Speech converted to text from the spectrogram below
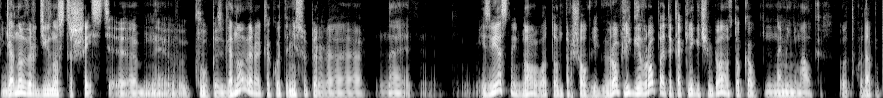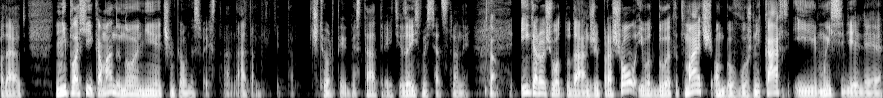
Ганновер 96. э, э, Клуб из Ганновера, какой-то не супер известный, но вот он прошел в Лигу Европы. Лига Европы — это как Лига Чемпионов, только на минималках. Вот куда попадают неплохие команды, но не чемпионы своих стран, а там какие-то там четвертые места, третьи, в зависимости от страны. Да. И, короче, вот туда Анжи прошел, и вот был этот матч, он был в Лужниках, и мы сидели,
